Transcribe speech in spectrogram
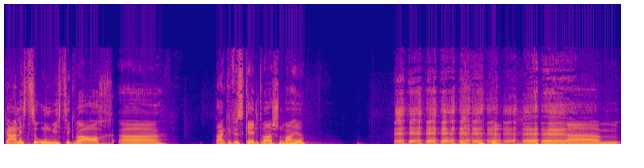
gar nicht so unwichtig war auch, äh, danke fürs Geldwaschen, Mahir. Ähm,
